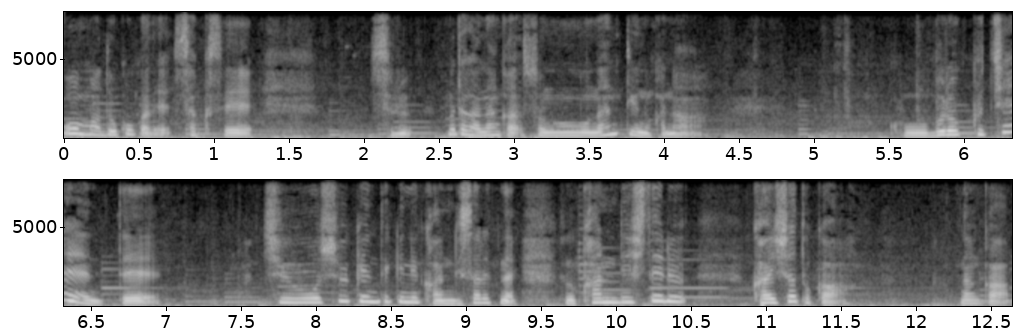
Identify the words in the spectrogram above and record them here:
をまあどこかで作成する、ま、だからなんかその何て言うのかな。こうブロックチェーンって中央集権的に管理されてない。その管理してる会社とかなんか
